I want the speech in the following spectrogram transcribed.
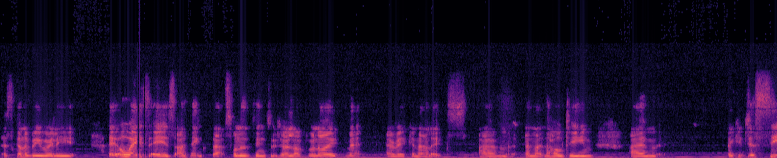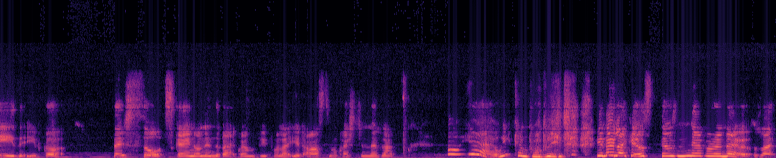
it's going to be really it always is. I think that's one of the things which I loved when I met Eric and Alex um, and like the whole team. Um, I could just see that you've got those thoughts going on in the background with people. Like you'd ask them a question, they'd be like, "Oh yeah, we can probably," you know, like it was. There was never a no. It was like,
